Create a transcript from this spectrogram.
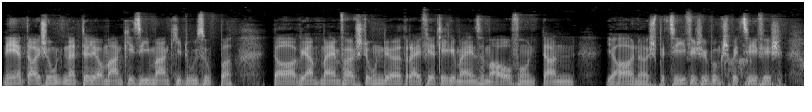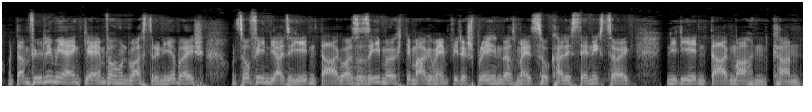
Nee, und da ist unten natürlich auch Monkey Sie, Monkey Du super. Da wärmt man einfach eine Stunde oder drei Viertel gemeinsam auf und dann ja, na, spezifisch, übungsspezifisch. Und dann fühle ich mich eigentlich einfach und was trainierbar ist. Und so finde ich also jeden Tag was. Also ich möchte dem Argument widersprechen, dass man jetzt so Calisthenics-Zeug nicht jeden Tag machen kann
